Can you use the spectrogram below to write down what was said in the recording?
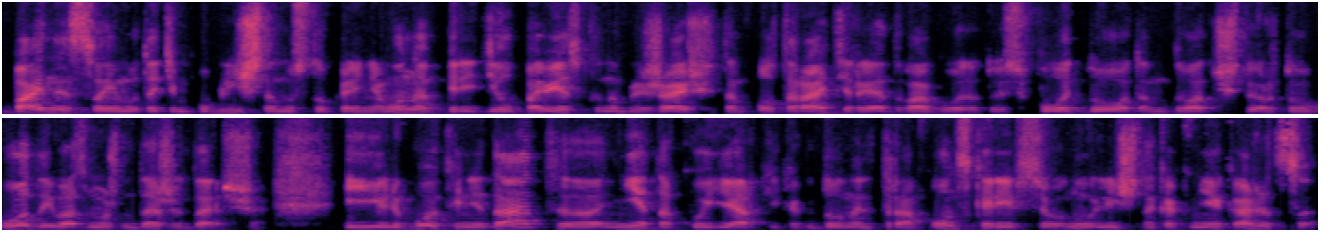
Байден своим вот этим публичным выступлением, он опередил повестку на ближайшие там полтора-два года, то есть вплоть до там 24 года и, возможно, даже дальше. И любой кандидат э, не такой яркий, как Дональд Трамп, он, скорее всего, ну, лично, как мне кажется,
